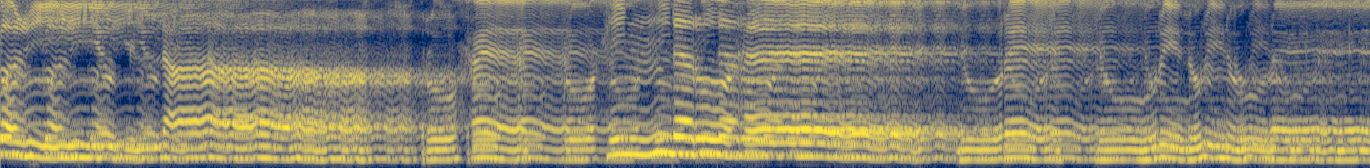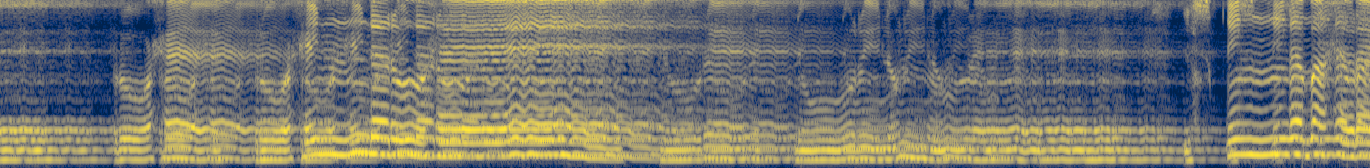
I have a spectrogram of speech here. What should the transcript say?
കഴിയുകില്ല റൂഹേ റൂഹിന്റെ റൂഹേ നൂറേ നൂറിലും നൂറേ. റൂഹേ റൂഹിന്റെ റൂഹേ ഇഷ്കിന്റെ ബഹ്റേ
